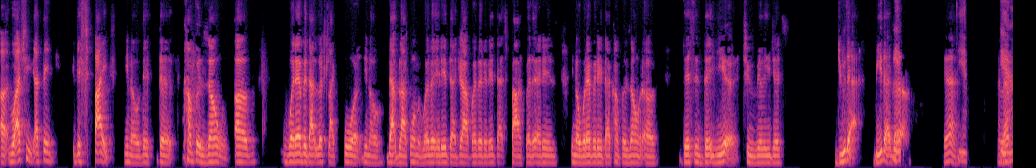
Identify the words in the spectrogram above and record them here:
uh, well actually i think despite you know the the comfort zone of whatever that looks like for you know that black woman whether it is that job whether it is that spouse whether it is you know whatever it is that comfort zone of this is the year to really just do that, be that girl. Yeah. Yeah. Yeah.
